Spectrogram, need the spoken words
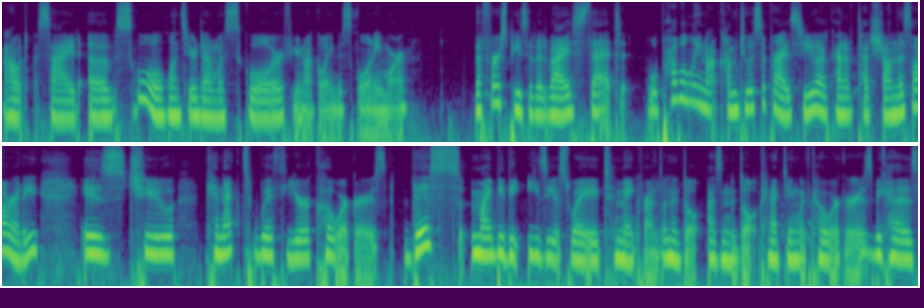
outside of school once you're done with school or if you're not going to school anymore the first piece of advice that will probably not come to a surprise to you, I've kind of touched on this already, is to connect with your coworkers. This might be the easiest way to make friends an adult as an adult connecting with coworkers because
